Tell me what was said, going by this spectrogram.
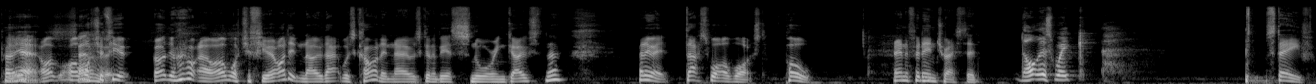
But yeah, Yeah, I, I'll watch a it. Few. I'll, I'll watch a few. I didn't know that was coming. I didn't know it was going to be a snoring ghost in there. Anyway, that's what I watched. Paul, anything interesting? Not this week. Steve,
